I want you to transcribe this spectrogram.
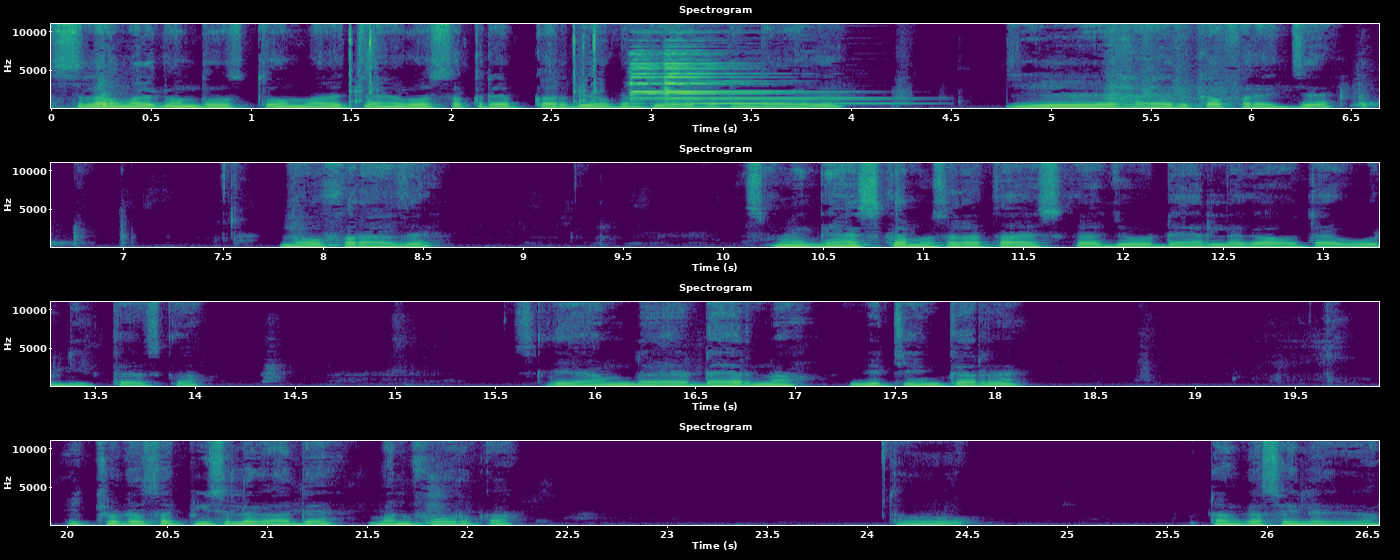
वालेकुम दोस्तों, हमारे चैनल को सब्सक्राइब कर दें घंटी वाला बटन दबा दें। ये हायर का फ्रिज है नो फराज है। इसमें गैस का मसला था, इसका जो डायर लगा होता है, वो लीक था इसका। इसलिए हम डायर ना ये चेंज कर रहे हैं। एक छोटा सा पीस लगा दें वन फोर का। तो टंका सही लगेगा।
